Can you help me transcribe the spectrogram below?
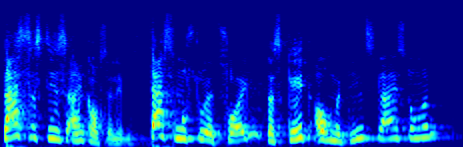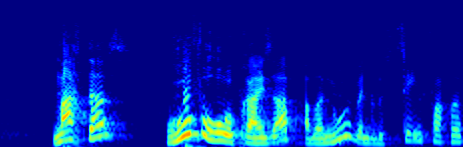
Das ist dieses Einkaufserlebnis. Das musst du erzeugen. Das geht auch mit Dienstleistungen. Mach das. Rufe hohe Preise ab, aber nur, wenn du das Zehnfache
